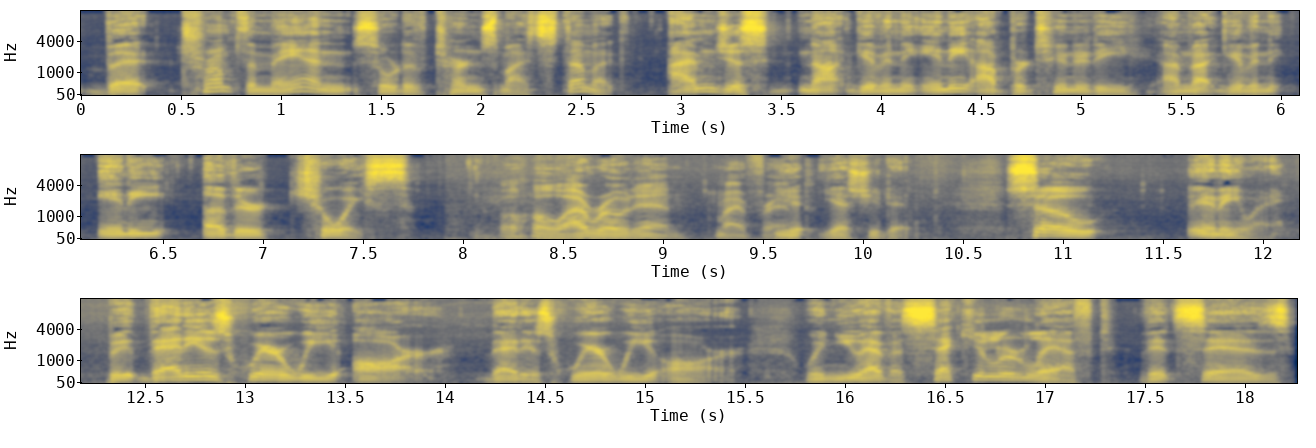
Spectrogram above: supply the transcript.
But Trump the man sort of turns my stomach. I'm just not given any opportunity. I'm not given any other choice. Oh, I wrote in, my friend. Y- yes, you did. So, anyway, but that is where we are. That is where we are. When you have a secular left that says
